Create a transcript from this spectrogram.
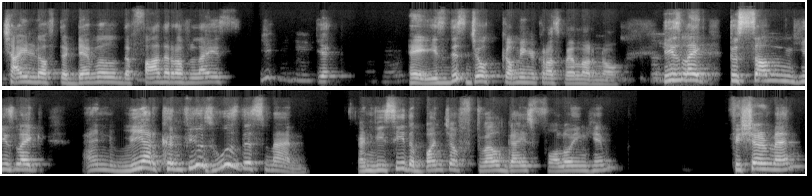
child of the devil, the father of lies. Hey, is this joke coming across well or no? He's like, to some, he's like, and we are confused. Who is this man? And we see the bunch of 12 guys following him. Fishermen,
